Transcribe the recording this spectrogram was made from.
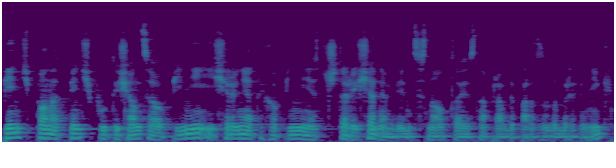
5, ponad 5,5 tysiąca opinii i średnia tych opinii jest 4,7, więc no, to jest naprawdę bardzo dobry wynik.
